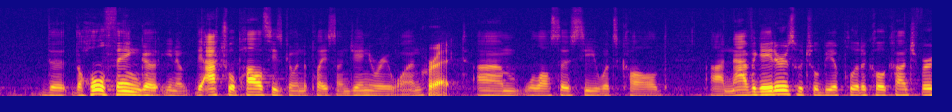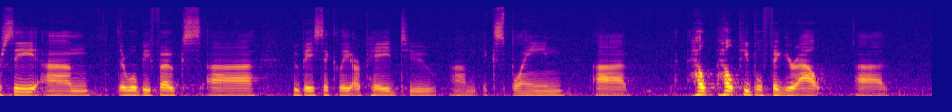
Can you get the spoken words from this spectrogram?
the, the whole thing, go, you know, the actual policies go into place on January 1. Correct. Um, we'll also see what's called uh, navigators, which will be a political controversy. Um, there will be folks uh, who basically are paid to um, explain, uh, help, help people figure out, uh,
